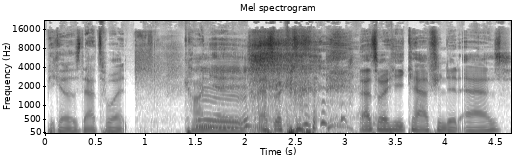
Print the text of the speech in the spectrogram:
because that's what Kanye Mm. that's what that's what he captioned it as.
